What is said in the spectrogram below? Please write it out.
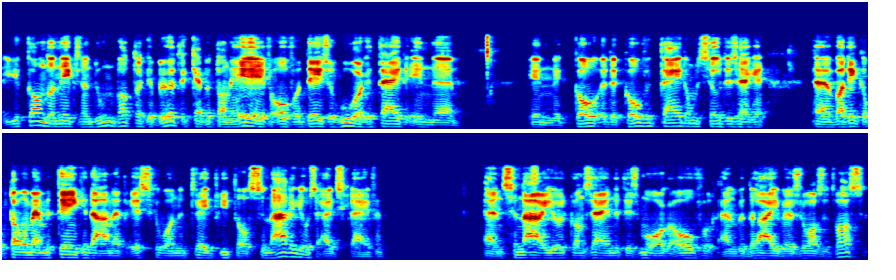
je kan er niks aan doen wat er gebeurt. Ik heb het dan heel even over deze roerige tijden in, in de COVID-tijd, om het zo te zeggen. Uh, wat ik op dat moment meteen gedaan heb, is gewoon een twee, drietal scenario's uitschrijven. En scenario kan zijn, het is morgen over en we draaien weer zoals het was.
